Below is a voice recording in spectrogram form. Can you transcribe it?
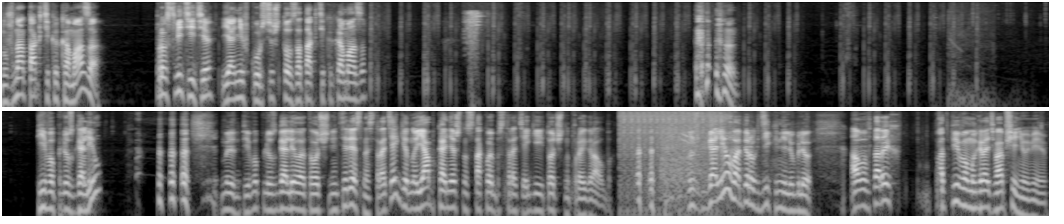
Нужна тактика КамАЗа? Просветите. Я не в курсе, что за тактика КамАЗа. Пиво плюс Галил? Блин, пиво плюс Галил это очень интересная стратегия, но я бы, конечно, с такой бы стратегией точно проиграл бы. Галил, во-первых, дико не люблю, а во-вторых, под пивом играть вообще не умею.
